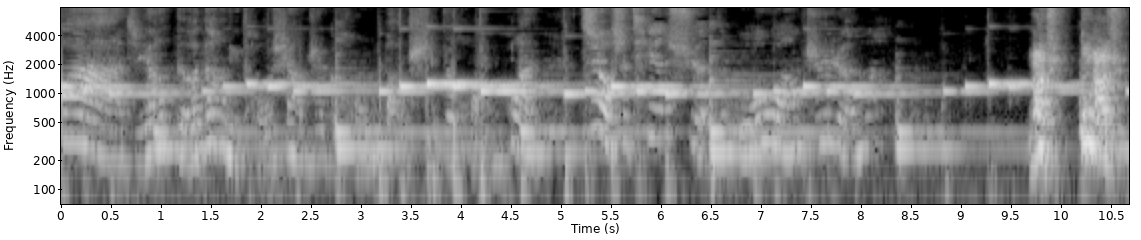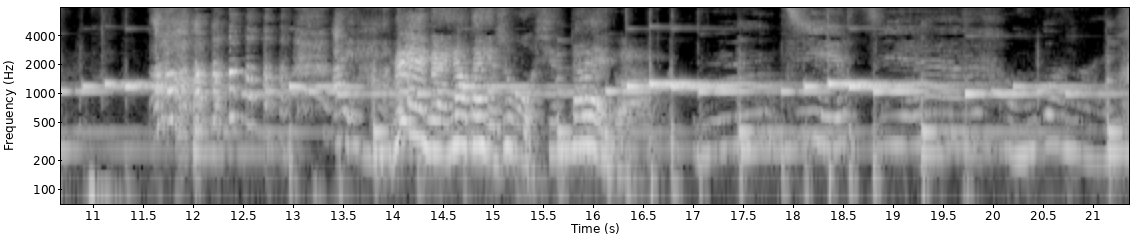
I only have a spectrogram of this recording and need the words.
啊，只要得到你头上这个红宝石的皇拿去，都拿去！啊哈哈哈哈！哎呀，妹妹要带也是我先带吧。嗯，姐姐，皇冠来了。哈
